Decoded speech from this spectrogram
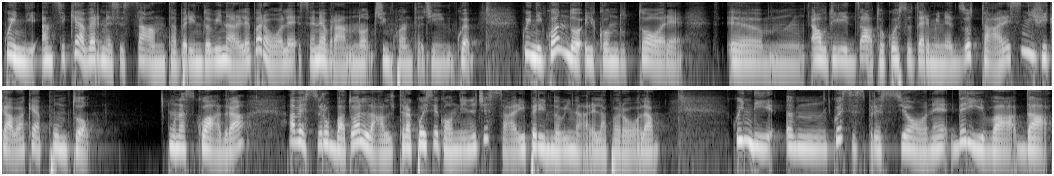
Quindi anziché averne 60 per indovinare le parole, se ne avranno 55. Quindi quando il conduttore ehm, ha utilizzato questo termine zottare, significava che appunto una squadra avesse rubato all'altra quei secondi necessari per indovinare la parola. Quindi um, questa espressione deriva da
